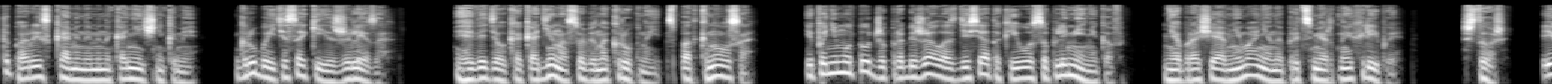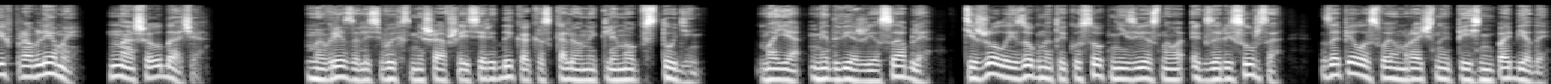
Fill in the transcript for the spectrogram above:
топоры с каменными наконечниками, грубые тесаки из железа. Я видел, как один, особенно крупный, споткнулся, и по нему тут же пробежало с десяток его соплеменников, не обращая внимания на предсмертные хрипы. Что ж, их проблемы – наша удача. Мы врезались в их смешавшиеся ряды, как раскаленный клинок в студень. Моя медвежья сабля, тяжелый изогнутый кусок неизвестного экзоресурса, запела свою мрачную песнь победы,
